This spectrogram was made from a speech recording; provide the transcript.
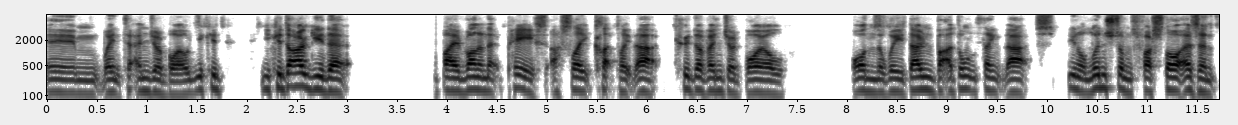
um, went to injure Boyle. You could you could argue that by running at pace, a slight clip like that could have injured Boyle on the way down. But I don't think that's you know Lundstram's first thought isn't,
